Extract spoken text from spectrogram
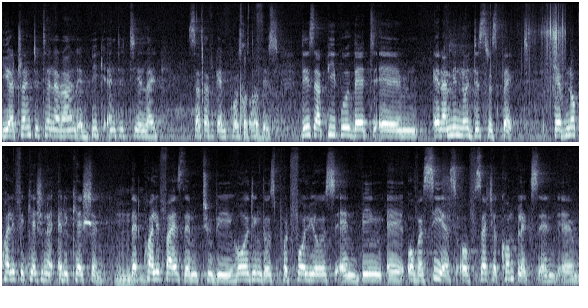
you are trying to turn around a big entity like South African Post, Post Office. Office. These are people that, um, and I mean no disrespect, have no qualification or education that qualifies them to be holding those portfolios and being uh, overseers of such a complex and um,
